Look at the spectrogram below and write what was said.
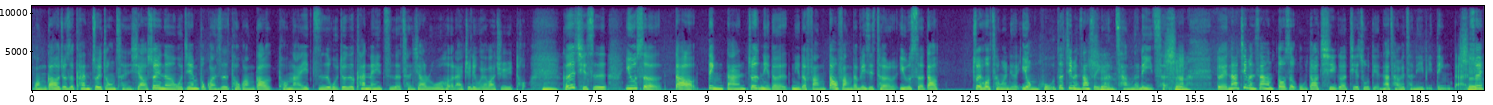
广告就是看最终成效。所以呢，我今天不管是投广告投哪一支，我就是看那一支的成效如何来决定我要不要继续投。嗯，可是其实 user 到订单，就是你的你的房到访的 visitor user 到。最后成为你的用户，这基本上是一个很长的历程啊。对，那基本上都是五到七个接触点，它才会成立一笔订单。所以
